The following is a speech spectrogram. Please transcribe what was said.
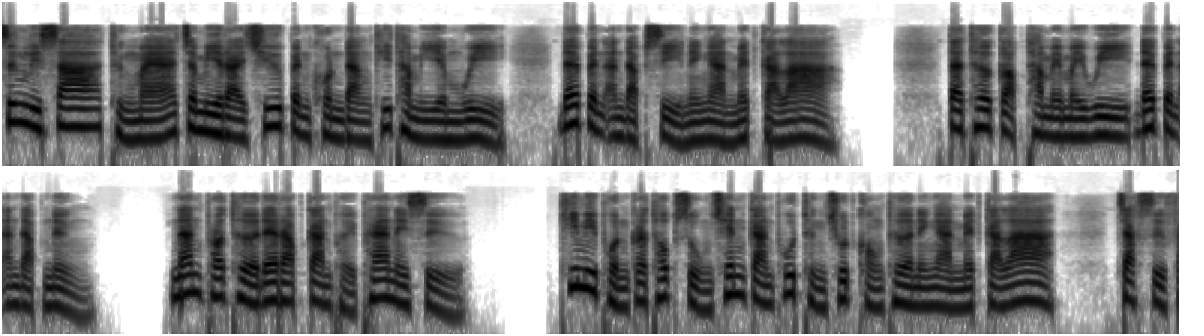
ซึ่งลิซ่าถึงแม้จะมีรายชื่อเป็นคนดังที่ทำ EMV ได้เป็นอันดับ 4 ในงานเมดกาล่าแต่เธอกลับทำ MIV ได้เป็นอันดับหนึ่งนั่นเพราะเธอได้รับการเผยแพร่ในสื่อ ที่มีผลกระทบสูงเช่นการพูดถึงชุดของเธอในงานเมดกาล่าจากสื่อแฟ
